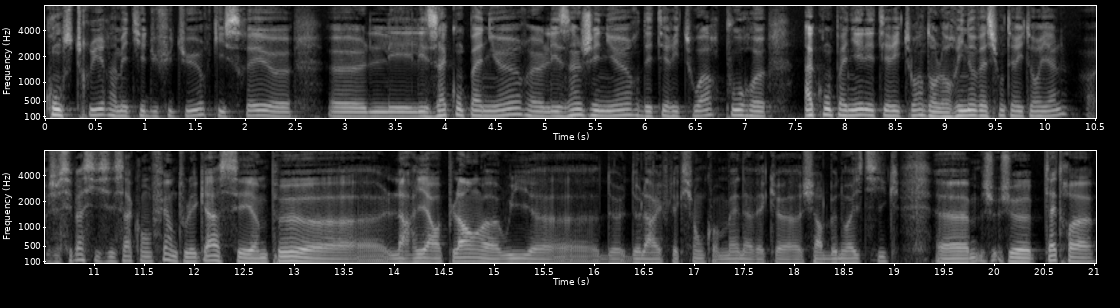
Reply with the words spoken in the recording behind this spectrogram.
construire un métier du futur qui serait euh, les, accompagneurs, les ingénieurs des territoires pour accompagner les territoires dans leur innovation territoriale? Je ne sais pas si c'est ça qu'on fait. En tous les cas, c'est un peu l'arrière-plan, oui, de, de, la réflexion qu'on mène avec Charles Benoît Estic. peut-être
